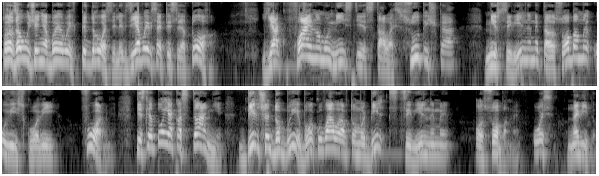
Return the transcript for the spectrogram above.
про залучення бойових підрозділів з'явився після того, як в файному місті сталася сутичка між цивільними та особами у військовій формі. Після того, як останні більше доби блокували автомобіль з цивільними особами. Ось на відео.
